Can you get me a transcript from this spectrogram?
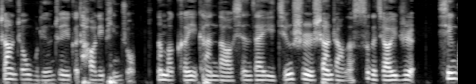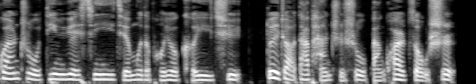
上证五零这一个套利品种。那么可以看到，现在已经是上涨了四个交易日。新关注、订阅新一节目的朋友，可以去对照大盘指数板块走势，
